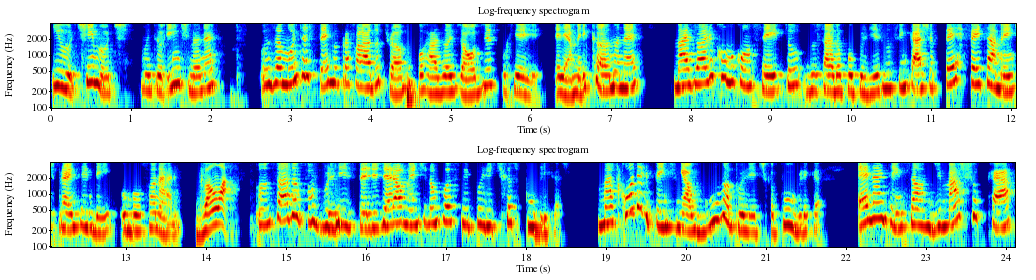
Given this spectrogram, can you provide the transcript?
E o Timothy, muito íntima, né? Usa muito esse termo para falar do Trump, por razões óbvias, porque ele é americano, né? Mas olha como o conceito do sadopopulismo se encaixa perfeitamente para entender o Bolsonaro. Vamos lá! Um sadopopulista, ele geralmente não possui políticas públicas. Mas quando ele pensa em alguma política pública, é na intenção de machucar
